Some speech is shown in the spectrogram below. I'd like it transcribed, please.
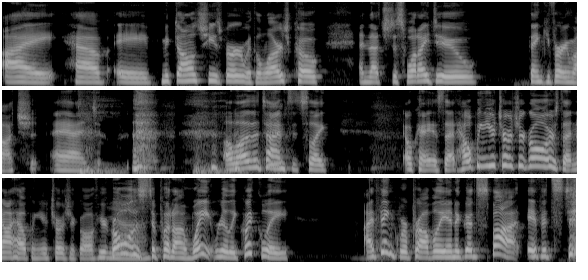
I have a McDonald's cheeseburger with a large Coke, and that's just what I do. Thank you very much. And a lot of the times it's like, okay, is that helping you towards your goal or is that not helping you towards your goal? If your goal is to put on weight really quickly, I think we're probably in a good spot. If it's to,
